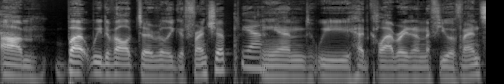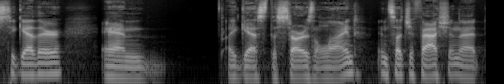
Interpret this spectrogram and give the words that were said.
um, but we developed a really good friendship, Yeah. and we had collaborated on a few events together, and I guess the stars aligned in such a fashion that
